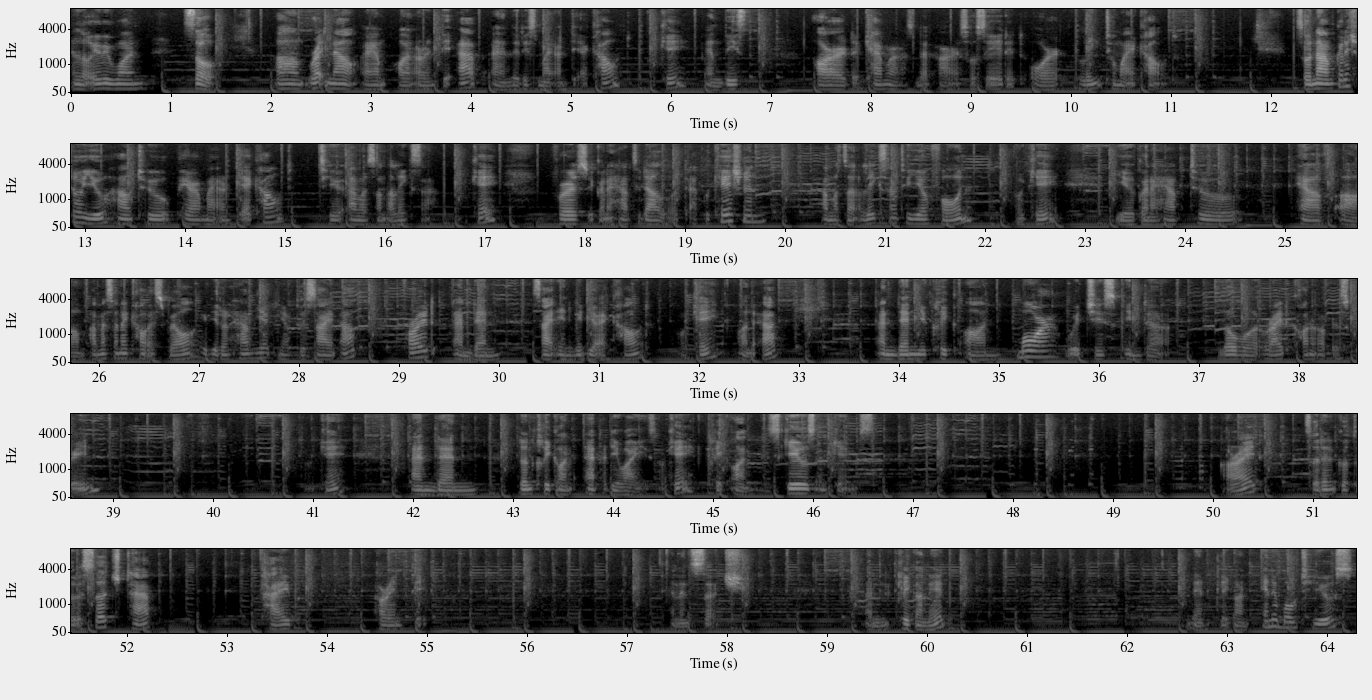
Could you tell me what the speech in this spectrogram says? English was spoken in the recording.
Hello everyone. So um, right now I am on Arenti app and it is my Arenti account. Okay, and these are the cameras that are associated or linked to my account. So now I'm going to show you how to pair my Arenti account to Amazon Alexa. Okay, first you're going to have to download the application Amazon Alexa to your phone. Okay, you're going to have to have um, Amazon account as well. If you don't have yet, you have to sign up for it and then sign in with your account okay on the app. And then you click on more which is in the lower right corner of the screen okay. And then don't click on add a device okay. Click on skills and games. Alright so then go to the search tab type Arenti and then search and click on it. Then click on enable to use.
